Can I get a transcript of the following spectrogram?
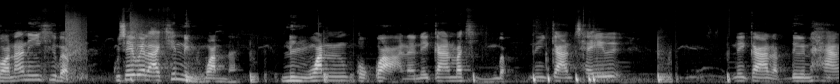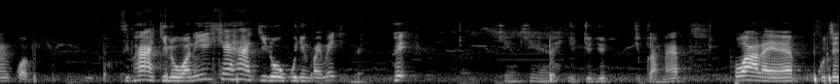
ก่อนหน้านี้คือแบบ กูใช้เวลาแค่หนึ่งวันนะหนึ่งวันกว่าๆนะในการมาถึงแบบในการใช้ ในการแบบเดินทางกว่าสิบห้ากิโลอันนี้แค่ห้ากิโลกูยังไปไม่ถึงเลยเฮ้ยโอเคโอเคหยุดหยุดหยุดหยุดก่อนนะครับ เพราะว่าอะไรนะครับกูจะ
